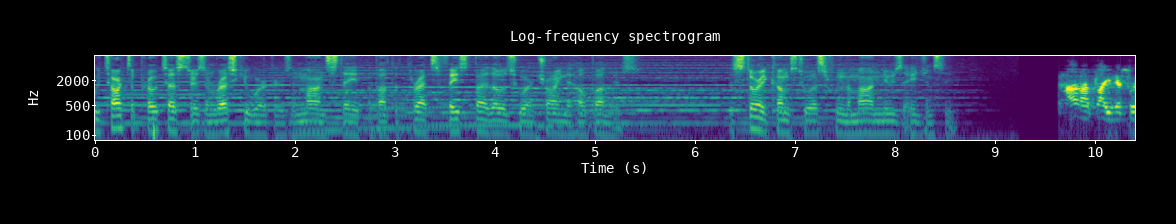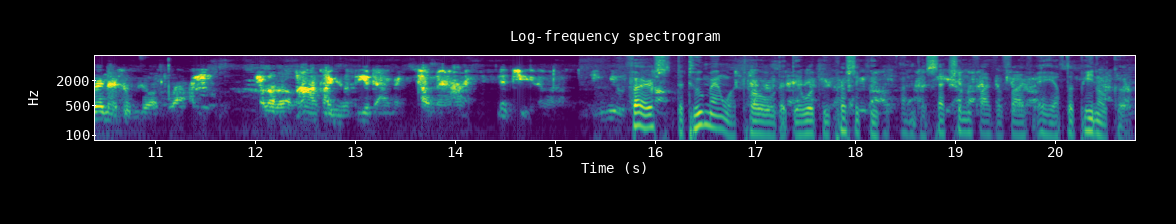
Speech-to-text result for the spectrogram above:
We talked to protesters and rescue workers in Mon State about the threats faced by those who are trying to help others. The story comes to us from the Mon News Agency. First, the two men were told that they would be prosecuted under Section 505A of the Penal Code.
